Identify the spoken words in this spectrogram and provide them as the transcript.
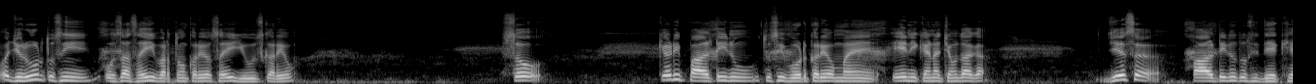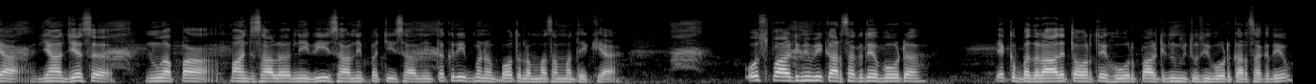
ਉਹ ਜ਼ਰੂਰ ਤੁਸੀਂ ਉਸ ਦਾ ਸਹੀ ਵਰਤੋਂ ਕਰਿਓ, ਸਹੀ ਯੂਜ਼ ਕਰਿਓ। ਸੋ ਕਿਹੜੀ ਪਾਰਟੀ ਨੂੰ ਤੁਸੀਂ ਵੋਟ ਕਰਿਓ, ਮੈਂ ਇਹ ਨਹੀਂ ਕਹਿਣਾ ਚਾਹੁੰਦਾਗਾ। ਜਿਸ ਪਾਰਟੀ ਨੂੰ ਤੁਸੀਂ ਦੇਖਿਆ ਜਾਂ ਜਿਸ ਨੂੰ ਆਪਾਂ 5 ਸਾਲ ਨਹੀਂ 20 ਸਾਲ ਨਹੀਂ 25 ਸਾਲ ਨਹੀਂ, ਤਕਰੀਬਨ ਬਹੁਤ ਲੰਮਾ ਸਮਾਂ ਦੇਖਿਆ, ਉਸ ਪਾਰਟੀ ਨੂੰ ਵੀ ਕਰ ਸਕਦੇ ਹੋ ਵੋਟ? ਇੱਕ ਬਦਲਾਅ ਦੇ ਤੌਰ ਤੇ ਹੋਰ ਪਾਰਟੀ ਨੂੰ ਵੀ ਤੁਸੀਂ ਵੋਟ ਕਰ ਸਕਦੇ ਹੋ?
